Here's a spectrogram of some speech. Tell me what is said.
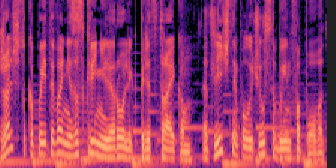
Жаль, что КПИ ТВ не заскринили ролик перед страйком. Отличный получился бы инфоповод.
